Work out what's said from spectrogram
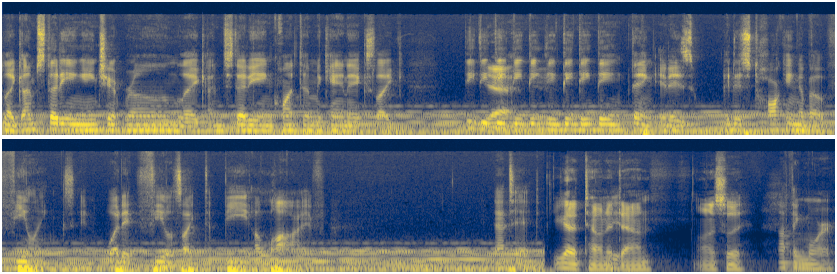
like I'm studying ancient Rome, like I'm studying quantum mechanics, like ding ding Yeah. ding ding ding ding ding ding thing. It is it is talking about feelings and what it feels like to be alive. That's it. You gotta tone it It- down, honestly. Nothing more.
